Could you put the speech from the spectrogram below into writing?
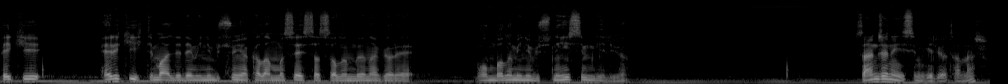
Peki her iki ihtimalde de minibüsün yakalanması esas alındığına göre bombalı minibüs ne isim geliyor? Sence ne isim geliyor Tamer?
